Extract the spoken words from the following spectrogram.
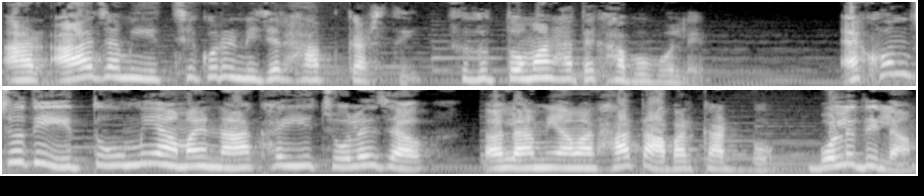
আর আজ আমি ইচ্ছে করে নিজের হাত কাটছি শুধু তোমার হাতে খাব বলে। এখন যদি তুমি আমায় না খাইয়ে চলে যাও তাহলে আমি আমার হাত আবার কাটবো বলে দিলাম।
